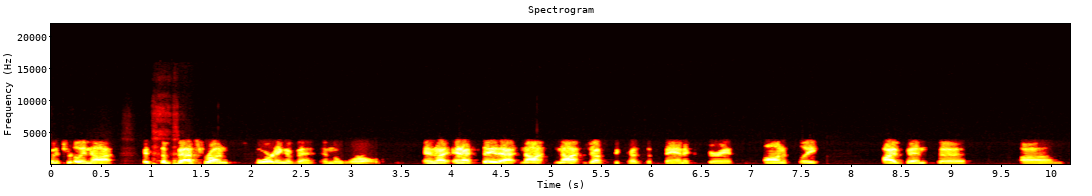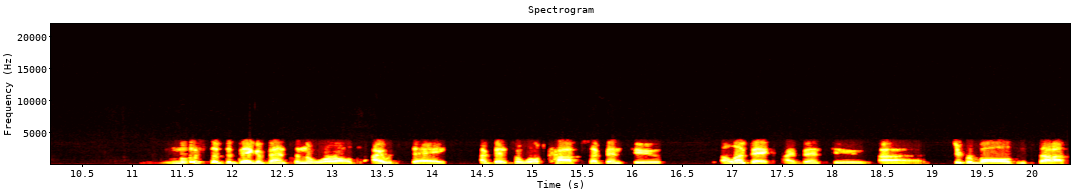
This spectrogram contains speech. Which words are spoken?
but it's really not. It's the best run sporting event in the world, and I and I say that not not just because the fan experience. Honestly, I've been to um, most of the big events in the world. I would say I've been to World Cups, I've been to Olympics, I've been to uh, Super Bowls and stuff.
